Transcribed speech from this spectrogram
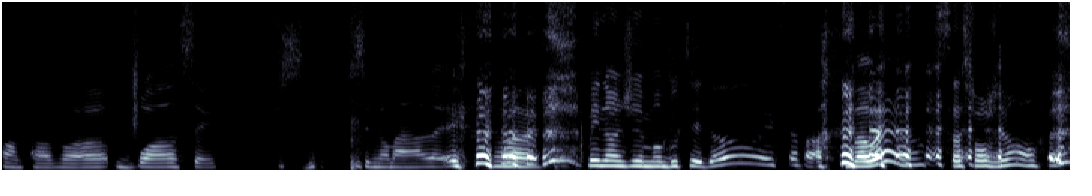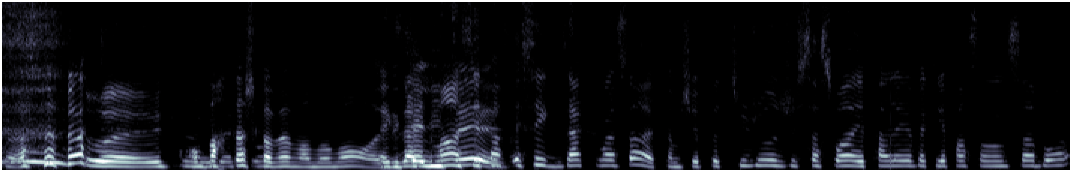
à ne pas boire, boire c'est c'est normal. Ouais. Maintenant j'ai mon bouteille d'eau et ça va. Bah ouais, hein, ça change rien en fait. ouais, On partage quand même un moment euh, de Exactement, c'est qualité. parfait, c'est exactement ça. Comme je peux toujours juste s'asseoir et parler avec les personnes sans boire,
